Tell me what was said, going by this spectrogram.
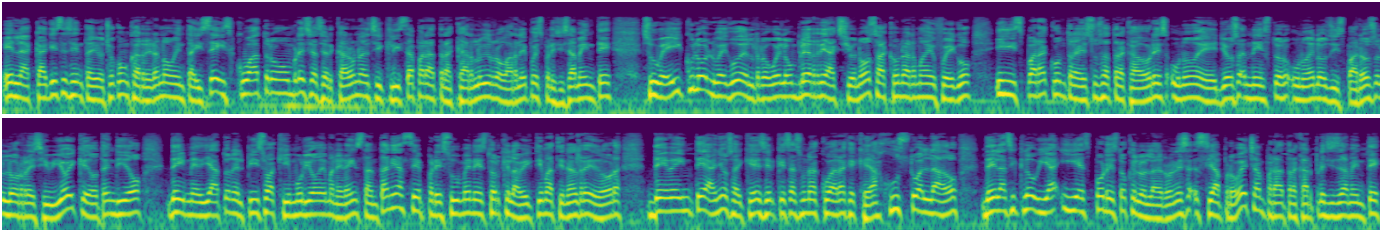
en la calle 68 con carrera 96. Cuatro hombres se acercaron al ciclista para atracarlo y robarle pues precisamente su vehículo. Luego del robo el hombre reaccionó, saca un arma de fuego y dispara contra estos atracadores. Uno de ellos, Néstor, uno de los disparos lo recibió y quedó tendido de inmediato en el piso. Aquí murió de manera instantánea. Se presume, Néstor, que la víctima tiene alrededor de 20 años. Hay que decir que esa es una cuadra que queda justo al lado de la ciclovía y es por esto que los ladrones se aprovechan para atracar precisamente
